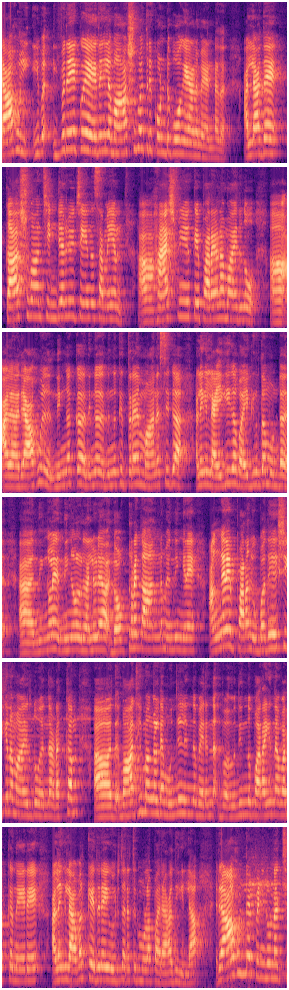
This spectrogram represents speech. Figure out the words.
രാഹുൽ ഇവ ഇവരെയൊക്കെ ഏതെങ്കിലും ആശുപത്രി കൊണ്ടുപോവുകയാണ് വേണ്ടത്. അല്ലാതെ കാശ് ഇന്റർവ്യൂ ചെയ്യുന്ന സമയം ഹാഷ്മിയൊക്കെ പറയണമായിരുന്നു രാഹുൽ നിങ്ങൾക്ക് നിങ്ങൾ നിങ്ങൾക്ക് ഇത്രയും മാനസിക അല്ലെങ്കിൽ ലൈംഗിക വൈകൃതമുണ്ട് നിങ്ങളെ നിങ്ങൾ നല്ലൊരു ഡോക്ടറെ കാണണം എന്നിങ്ങനെ അങ്ങനെ പറഞ്ഞ് ഉപദേശിക്കണമായിരുന്നു എന്നടക്കം മാധ്യമങ്ങളുടെ മുന്നിൽ നിന്ന് വരുന്ന നിന്ന് പറയുന്നവർക്ക് നേരെ അല്ലെങ്കിൽ അവർക്കെതിരെ ഒരു തരത്തിലുമുള്ള പരാതിയില്ല. രാഹുലിനെ പിന്തുണച്ച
